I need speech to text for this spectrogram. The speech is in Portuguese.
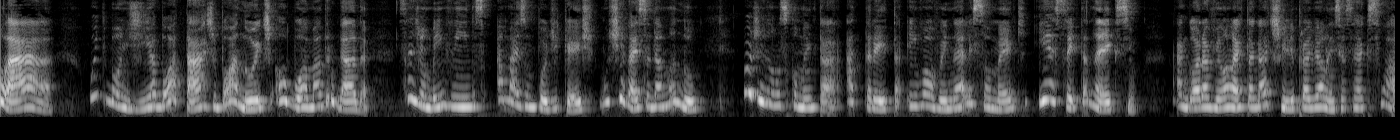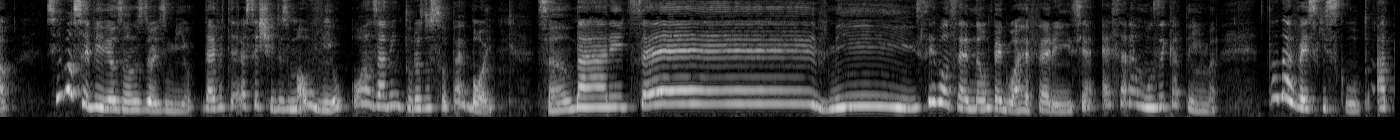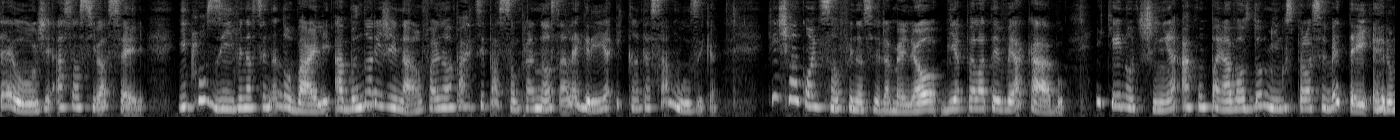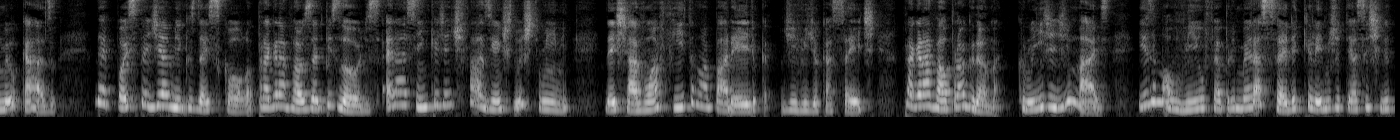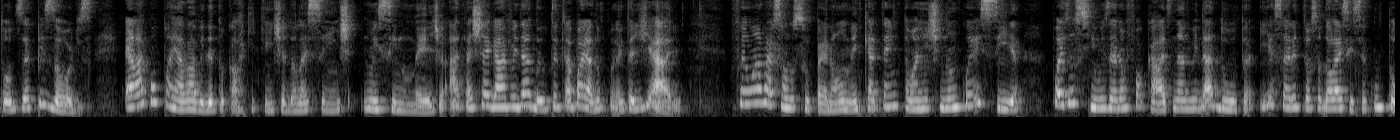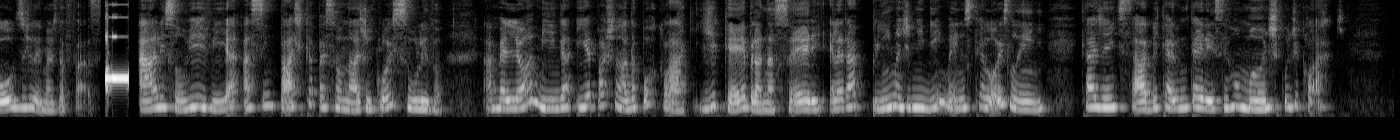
Olá! Muito bom dia, boa tarde, boa noite ou boa madrugada. Sejam bem-vindos a mais um podcast Multiverso da Manu. Hoje vamos comentar a treta envolvendo Alison Mack e Receita Nexium. Agora vem um alerta gatilho para violência sexual. Se você viveu os anos 2000, deve ter assistido Smallville ou As Aventuras do Superboy. Somebody save me! Se você não pegou a referência, essa era a música tema. Toda vez que escuto, até hoje, associo a série. Inclusive, na cena do baile, a banda original faz uma participação para nossa alegria e canta essa música. Quem tinha uma condição financeira melhor via pela TV a cabo, e quem não tinha acompanhava aos domingos pela SBT, era o meu caso. Depois pedi amigos da escola para gravar os episódios. Era assim que a gente fazia antes do streaming. Deixava uma fita no aparelho de videocassete para gravar o programa. Cringe demais. Smallville foi a primeira série que lembro de ter assistido todos os episódios. Ela acompanhava a vida do Clark Kent adolescente no ensino médio até chegar à vida adulta e trabalhar no planeta diário. Foi uma versão do Super-Homem que até então a gente não conhecia, pois os filmes eram focados na vida adulta e a série trouxe a adolescência com todos os dilemas da fase. Alison vivia a simpática personagem Chloe Sullivan, a melhor amiga e apaixonada por Clark. De quebra, na série, ela era a prima de ninguém menos que Lois Lane, que a gente sabe que era o interesse romântico de Clark.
